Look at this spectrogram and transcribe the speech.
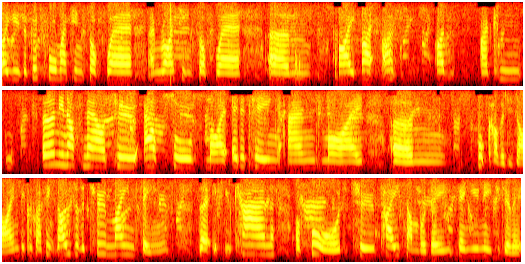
I use a good formatting software and writing software. Um, I I I've, I've I can earn enough now to outsource my editing and my um, book cover design because I think those are the two main things that if you can afford to pay somebody, then you need to do it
